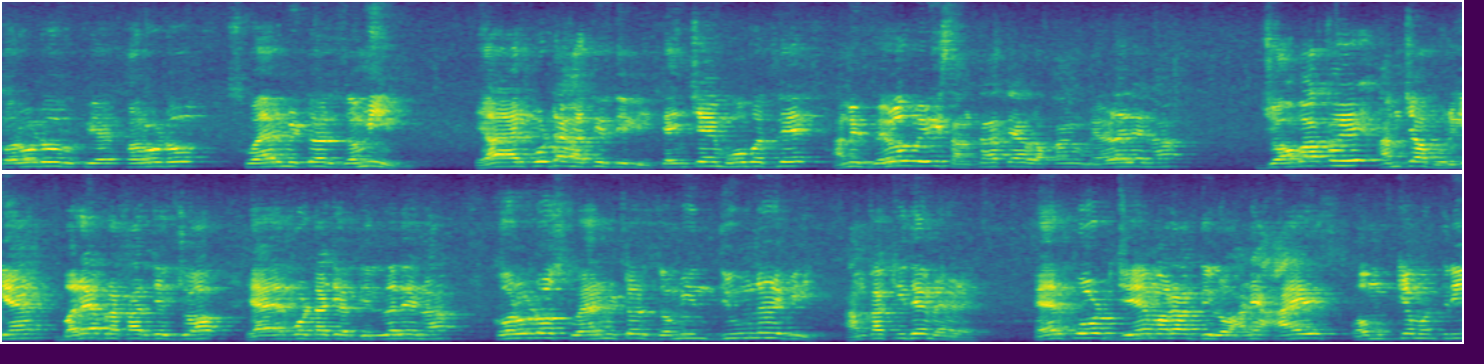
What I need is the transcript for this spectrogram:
करोडो रुपये करोडो स्क्वेअर मिटर जमीन ह्या एअरपोर्टा खातीर दिली. तेंचे मोबदले आमी वेळोवेळी सांगता त्या लोकांक मेळ्ळले ना. जॉबाकय आमच्या भुरग्यांक बऱ्या प्रकारचे जॉब ह्या एअरपोर्टाचेर दिल्लेले ना. करोडो स्क्वेअर मिटर जमीन दिवनय बी आमकां कितें मेळ्ळें एअरपोर्ट जे एम आराक दिलो आनी आयज हो मुख्यमंत्री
